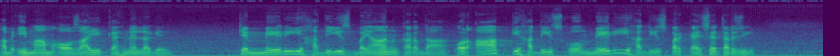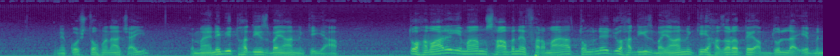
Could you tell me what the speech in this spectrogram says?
اب امام اوزائی کہنے لگے کہ میری حدیث بیان کردہ اور آپ کی حدیث کو میری حدیث پر کیسے ترجیح؟ یعنی کچھ تو ہونا چاہیے کہ میں نے بھی تو حدیث بیان کی آپ۔ تو ہمارے امام صاحب نے فرمایا، تم نے جو حدیث بیان کی حضرت عبداللہ ابن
